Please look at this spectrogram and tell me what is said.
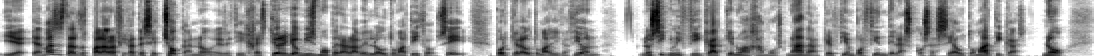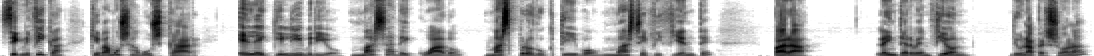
y, además estas dos palabras, fíjate, se chocan, ¿no? Es decir, gestione yo mismo pero a la vez lo automatizo. Sí, porque la automatización no significa que no hagamos nada, que el 100% de las cosas sea automáticas. No, significa que vamos a buscar el equilibrio más adecuado más productivo, más eficiente para la intervención de una persona,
